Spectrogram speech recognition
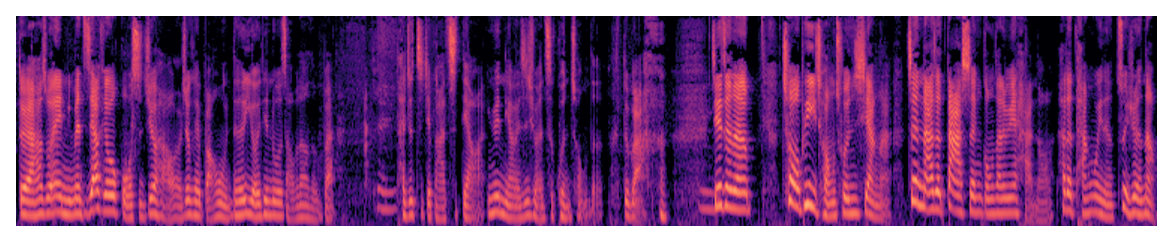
对啊，他说：“哎，你们只要给我果实就好了，就可以保护你。但是有一天如果找不到怎么办？对，他就直接把它吃掉啊，因为鸟也是喜欢吃昆虫的，对吧？接着呢，臭屁虫春象啊，正拿着大声公在那边喊哦，他的摊位呢最热闹。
